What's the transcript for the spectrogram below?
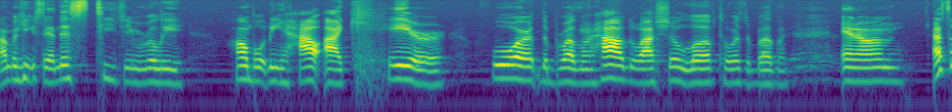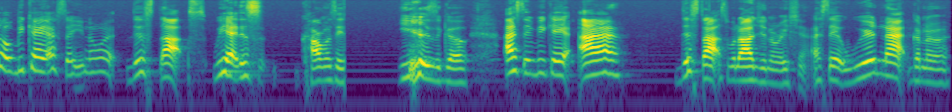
I'm gonna keep saying this teaching really humbled me how I care for the brethren. How do I show love towards the brethren? And um, I told BK, I said, you know what? This stops. We had this conversation years ago. I said, BK, I this stops with our generation. I said, we're not to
